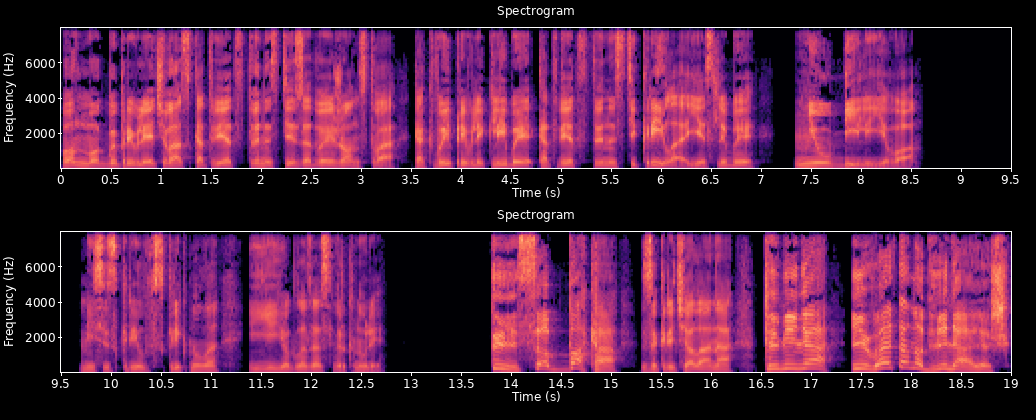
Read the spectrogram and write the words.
Он мог бы привлечь вас к ответственности за двоеженство, как вы привлекли бы к ответственности Крила, если бы не убили его». Миссис Крилл вскрикнула, и ее глаза сверкнули. «Ты собака!» — закричала она. «Ты меня и в этом обвиняешь!»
